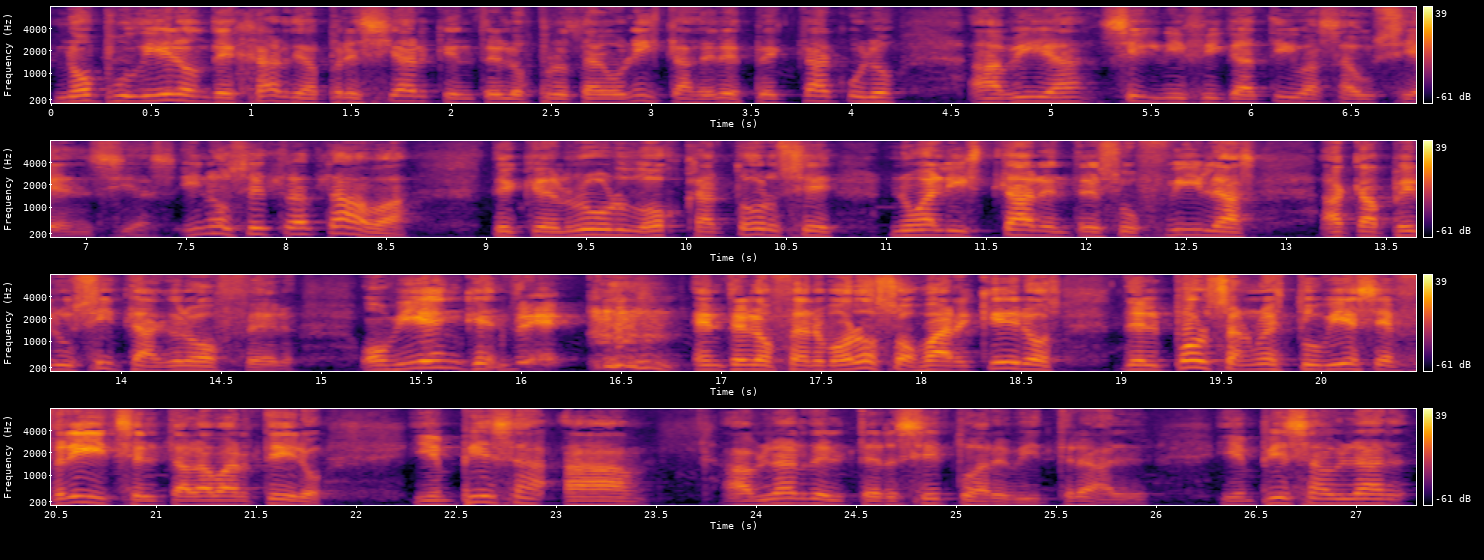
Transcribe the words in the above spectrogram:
no pudieron dejar de apreciar que entre los protagonistas del espectáculo había significativas ausencias. Y no se trataba de que RUR 214 no alistara entre sus filas a Caperucita Groffer, o bien que entre, entre los fervorosos barqueros del Porza no estuviese Fritz, el talabartero, y empieza a hablar del terceto arbitral, y empieza a hablar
